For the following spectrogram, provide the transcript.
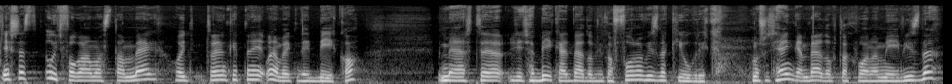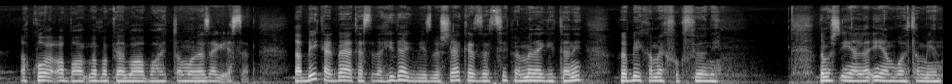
És ezt úgy fogalmaztam meg, hogy tulajdonképpen én olyan vagyok, mint egy béka, mert ugye, ha békát bedobjuk a forró vízbe, kiugrik. Most, hogyha engem bedobtak volna a mély vízbe, akkor abban abba a pillanatban abba hagytam volna az egészet. De a békát beleteszed a hideg vízbe, és elkezded szépen melegíteni, akkor a béka meg fog főni. Na most ilyen, ilyen voltam én.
